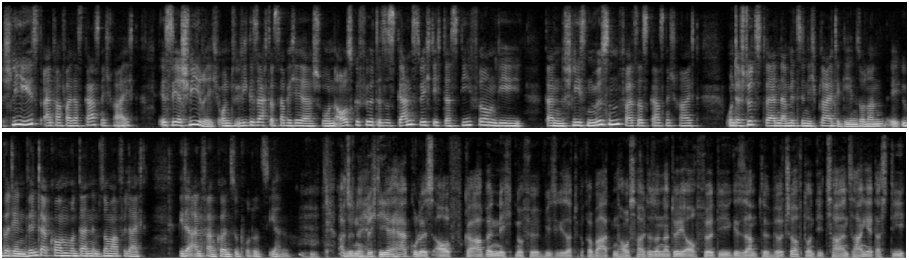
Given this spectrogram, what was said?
schließt, einfach weil das Gas nicht reicht, ist sehr schwierig. Und wie gesagt, das habe ich ja schon ausgeführt. Es ist ganz wichtig, dass die Firmen, die dann schließen müssen, falls das Gas nicht reicht, unterstützt werden, damit sie nicht pleite gehen, sondern äh, über den Winter kommen und dann im Sommer vielleicht wieder anfangen können zu produzieren. Mhm. Also eine richtige Herkulesaufgabe, nicht nur für, wie Sie gesagt, privaten Haushalte, sondern natürlich auch für die gesamte Wirtschaft. Und die Zahlen sagen ja, dass die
